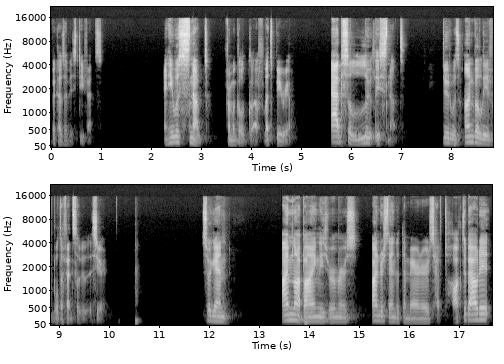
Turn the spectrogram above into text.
because of his defense. And he was snubbed from a gold glove, let's be real. Absolutely snubbed. Dude was unbelievable defensively this year. So, again, I'm not buying these rumors. I understand that the Mariners have talked about it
